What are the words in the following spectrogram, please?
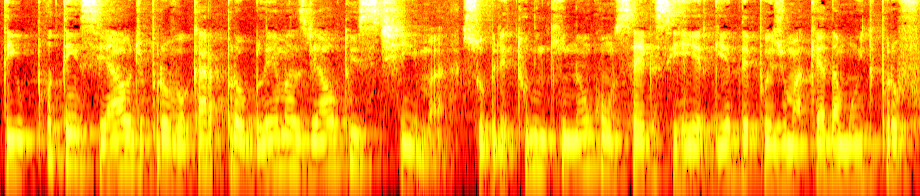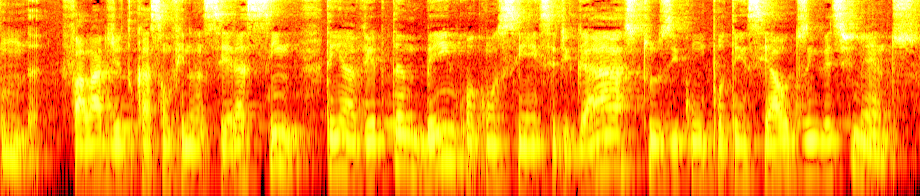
tem o potencial de provocar problemas de autoestima, sobretudo em quem não consegue se reerguer depois de uma queda muito profunda. Falar de educação financeira assim tem a ver também com a consciência de gastos e com o potencial dos investimentos.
